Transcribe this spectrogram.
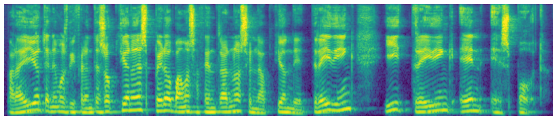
Para ello tenemos diferentes opciones, pero vamos a centrarnos en la opción de trading y trading en spot.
